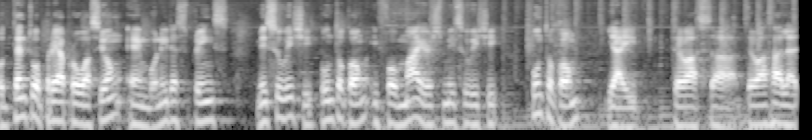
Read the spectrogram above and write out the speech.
Obtén tu preaprobación en bonitaSpringsMitsubishi.com y ForMyersMitsubishi.com y ahí te vas a, te vas a la-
